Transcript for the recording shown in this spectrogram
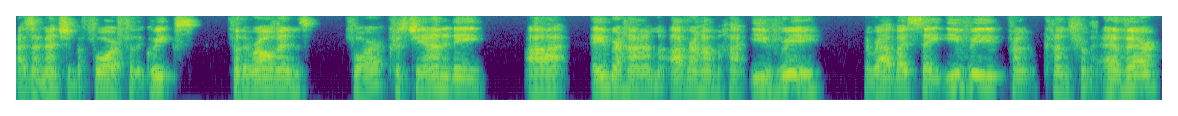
As I mentioned before, for the Greeks, for the Romans, for Christianity, uh, Abraham, Abraham HaIvri, the rabbis say Ivri from, comes from Ever,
